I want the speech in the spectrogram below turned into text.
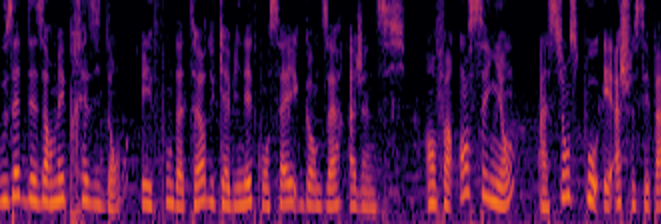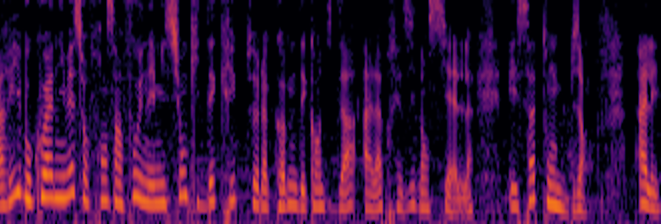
Vous êtes désormais président et fondateur du cabinet de conseil Ganzer Agency. Enfin, enseignant à Sciences Po et HEC Paris, vous co-animez sur France Info une émission qui décrypte la com des candidats à la présidentielle. Et ça tombe bien. Allez,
